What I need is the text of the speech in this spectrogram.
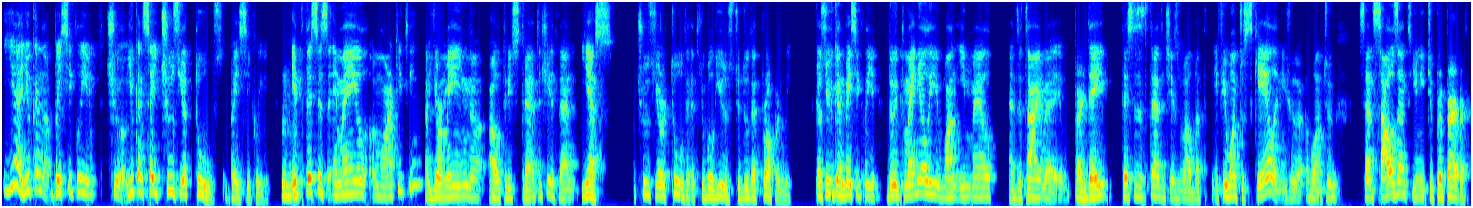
Yeah, you can basically choose. You can say choose your tools. Basically, mm-hmm. if this is email marketing, uh, your main uh, outreach strategy, then yes, choose your tool that you will use to do that properly. Because you can basically do it manually, one email at the time uh, per day. This is a strategy as well. But if you want to scale and if you want to mm-hmm send thousands, you need to prepare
